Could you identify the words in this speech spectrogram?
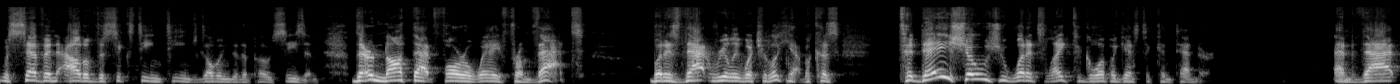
with seven out of the 16 teams going to the postseason. They're not that far away from that. But is that really what you're looking at? Because today shows you what it's like to go up against a contender. And that,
